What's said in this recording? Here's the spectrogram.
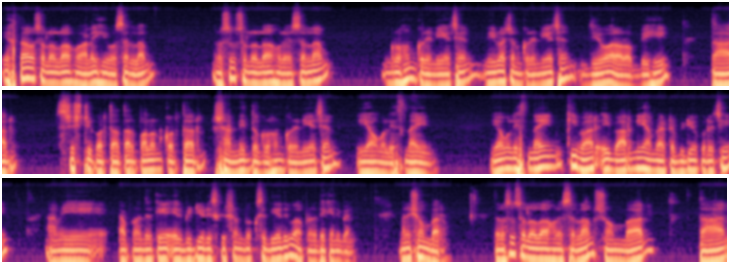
ইখতার সাল্লাহ আলহি ওসাল্লাম রসুল সাল্লাম গ্রহণ করে নিয়েছেন, নির্বাচন করে নিয়েছেন জিওয়ার অরব্বিহি তার সৃষ্টিকর্তা, তার পালনকর্তার সান্নিধ্য গ্রহণ করে নিয়েছেন ইয়ামুল ইসনাইন। ইয়ামুল ইসনাইন কি বার এই বার নিয়ে আমরা একটা ভিডিও করেছি। আমি আপনাদেরকে এর ভিডিও ডিসক্রিপশন বক্সে দিয়ে দেবো, আপনারা দেখে নেবেন। মানে সোমবার। তো রসুল সাল্লাম সোমবার তার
